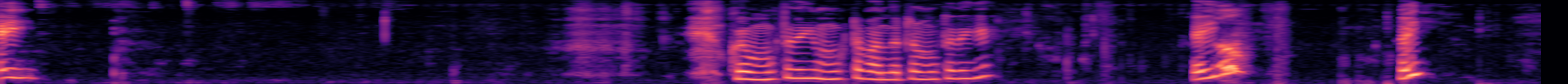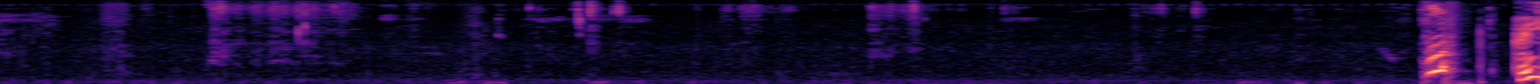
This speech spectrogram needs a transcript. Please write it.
এই। কই, মুখটা দেখি, মুখটা বান্দরটার মুখটা দেখি। এই। এই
